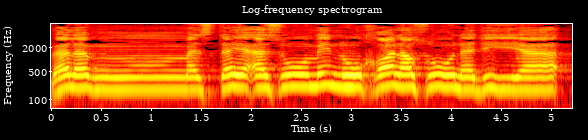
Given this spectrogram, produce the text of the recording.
فلما استيئسوا منه خلصوا نجيا.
